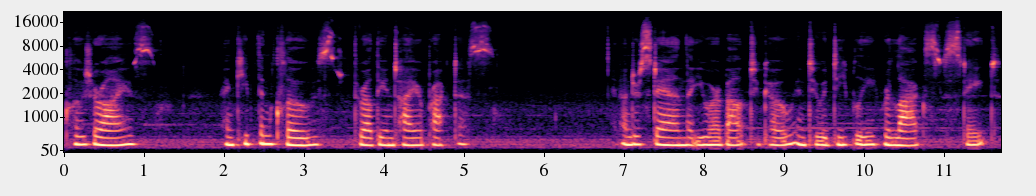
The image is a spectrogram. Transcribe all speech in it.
Close your eyes and keep them closed throughout the entire practice. And understand that you are about to go into a deeply relaxed state,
